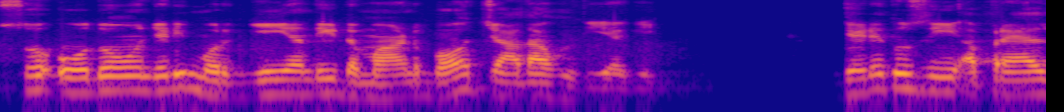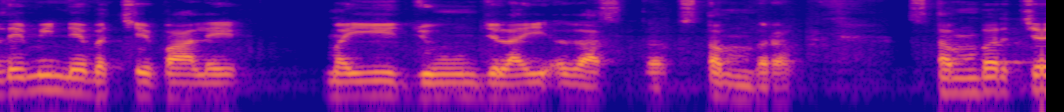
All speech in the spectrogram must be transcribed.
ਸੋ ਉਦੋਂ ਜਿਹੜੀ ਮੁਰਗੀਆਂ ਦੀ ਡਿਮਾਂਡ ਬਹੁਤ ਜ਼ਿਆਦਾ ਹੁੰਦੀ ਹੈਗੀ। ਜਿਹੜੇ ਤੁਸੀਂ ਅਪ੍ਰੈਲ ਦੇ ਮਹੀਨੇ ਬੱਚੇ ਪਾਲੇ ਮਈ, ਜੂਨ, ਜੁਲਾਈ, ਅਗਸਤ, ਸਤੰਬਰ ਸਤੰਬਰ 'ਚ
